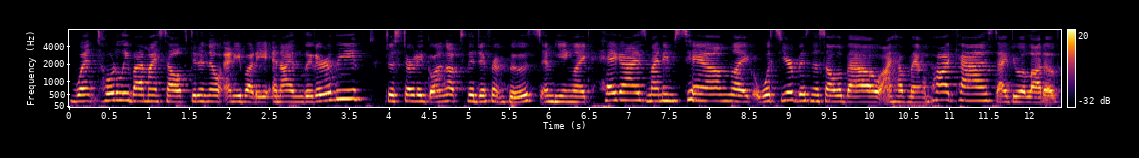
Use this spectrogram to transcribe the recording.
went totally by myself, didn't know anybody. And I literally just started going up to the different booths and being like, hey guys, my name's Sam. Like, what's your business all about? I have my own podcast. I do a lot of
